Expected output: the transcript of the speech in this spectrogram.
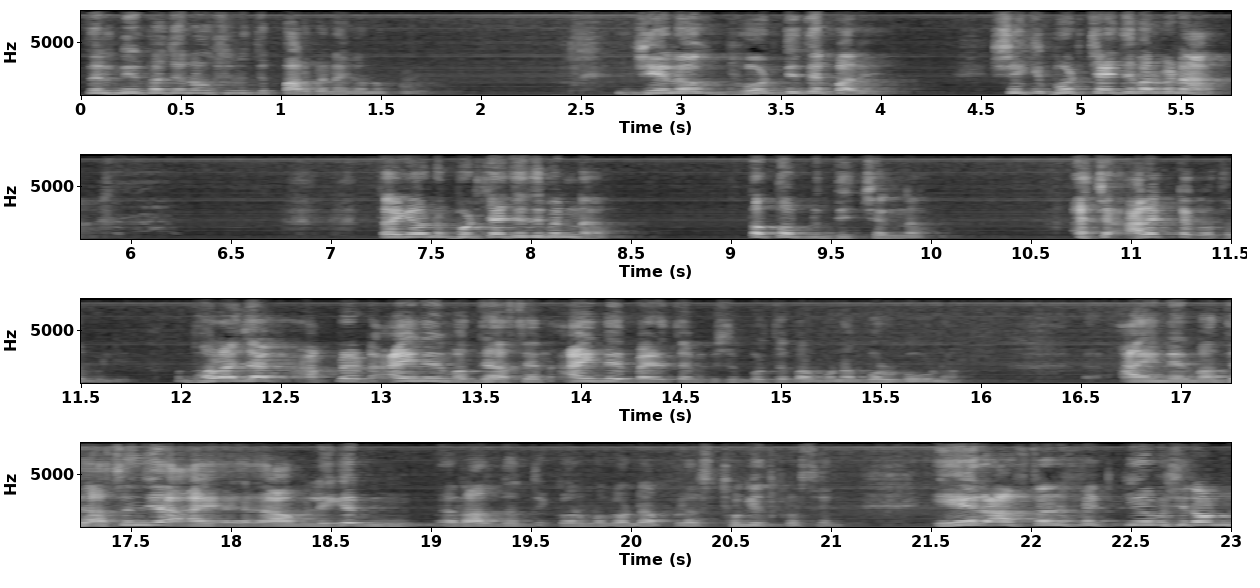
তাহলে নির্বাচনে অংশ নিতে পারবে না কেন? যে লোক ভোট দিতে পারে, সে কি ভোট চাইতে পারবে না? তাকে আপনি ভোট চাইতে দেবেন না? তা তো আপনি দিচ্ছেন না। আচ্ছা আরেকটা কথা বলি। ধরা যাক আপনি একটা আইনের মধ্যে আছেন, আইনের বাইরে আমি কিছু বলতে পারব না বলব না। আইনের মধ্যে আছেন যে আওয়ামী লীগের রাজনৈতিক কর্মকাণ্ড আপনারা স্থগিত করছেন। এর আফটার এফেক্ট কী হবে সেটা অন্য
